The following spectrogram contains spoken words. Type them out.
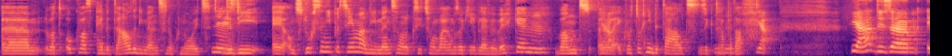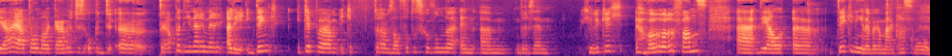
ehm, wat ook was, hij betaalde die mensen ook nooit. Nee. Dus die, hij ontsloeg ze niet per se, maar die mensen hadden ook zoiets van, waarom zou ik hier blijven werken? Want eh, Mhm. Ja. Mhm. ik word toch niet betaald, dus ik trap het af. Ja. Ja, dus ehm, ja, hij had allemaal kamertjes, ook de, eh, trappen die naar... naar... Allee, ik denk... Ik heb, ehm, ik heb trouwens al foto's gevonden en er zijn gelukkig horrorfans eh, die al eh, tekeningen hebben gemaakt. Ah, cool.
